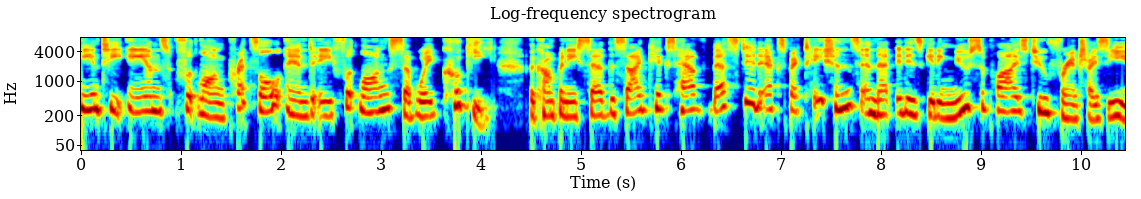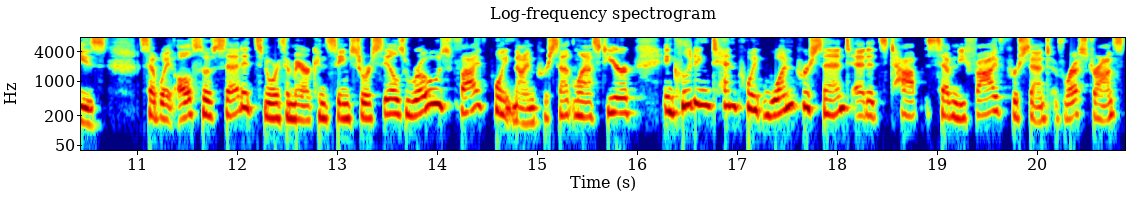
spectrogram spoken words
Auntie Anne's footlong pretzel, and a footlong Subway cookie. The company said the sidekicks have bested expectations and that it is getting new supplies to franchisees. Subway also said its North American same store sales rose 5.9% last year, including 10.1% at its top 75% of restaurants.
